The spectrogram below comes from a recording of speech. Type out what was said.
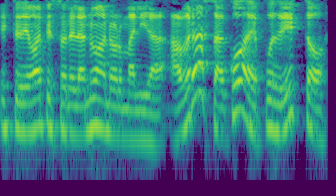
este debate sobre la nueva normalidad. ¿Habrá Sacoa después de esto?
